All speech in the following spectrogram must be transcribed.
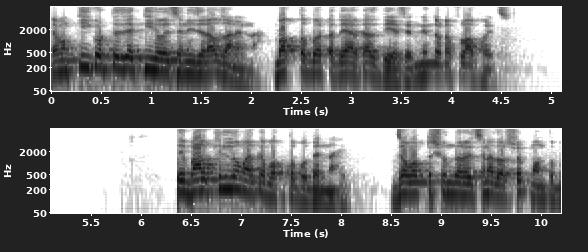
এবং কি করতে যে কি হয়েছে নিজেরাও জানেন না। বক্তব্য একটা দেয়ার কাজ দিয়েছেন, কিন্তু ওটা ফ্লপ হয়েছে। তো এই বালখিল্য মার্কা বক্তব্য দেন নাহিদ। জবাবটা সুন্দর হয়েছে না? দর্শক মন্তব্য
